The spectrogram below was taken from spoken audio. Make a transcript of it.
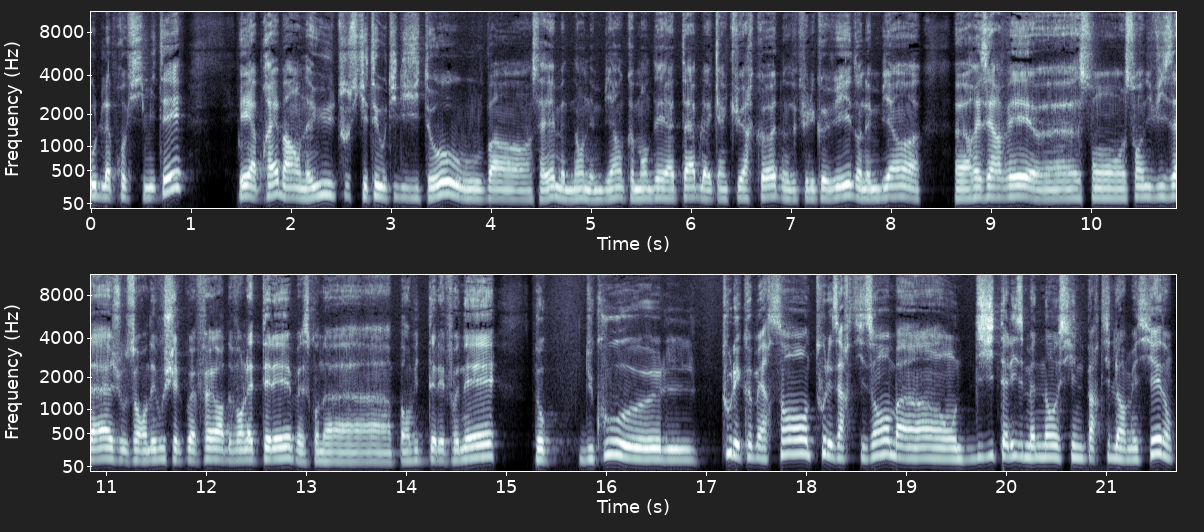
ou de la proximité. Et après, ben, on a eu tout ce qui était outils digitaux où, ben, vous savez, maintenant, on aime bien commander à table avec un QR code depuis le Covid. On aime bien euh, réserver euh, son soin du visage ou son rendez-vous chez le coiffeur devant la télé parce qu'on n'a pas envie de téléphoner. Donc, du coup, euh, tous les commerçants, tous les artisans, ben, on digitalise maintenant aussi une partie de leur métier. Donc,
